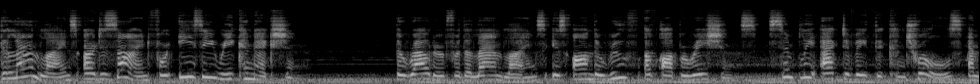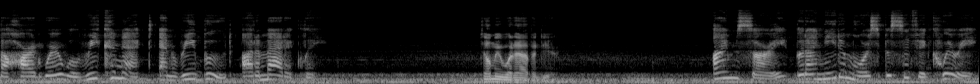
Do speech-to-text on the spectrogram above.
The landlines are designed for easy reconnection. The router for the landlines is on the roof of operations. Simply activate the controls and the hardware will reconnect and reboot automatically. Tell me what happened here. I'm sorry, but I need a more specific query.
